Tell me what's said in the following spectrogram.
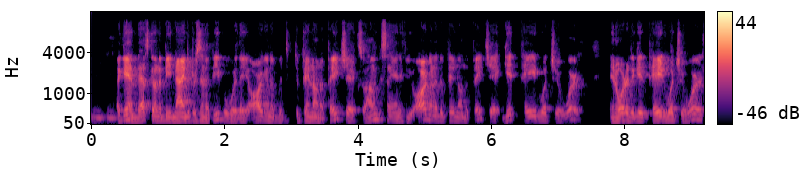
Mm-hmm. Again, that's going to be 90% of people where they are going to depend on a paycheck. So I'm saying if you are going to depend on the paycheck, get paid what you're worth in order to get paid what you're worth,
